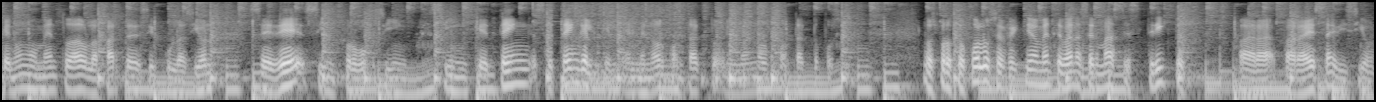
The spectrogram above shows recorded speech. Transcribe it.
que en un momento dado la parte de circulación se dé sin, sin, sin que se tenga el, menor contacto, el menor contacto posible. Los protocolos efectivamente van a ser más estrictos para, para esta edición.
